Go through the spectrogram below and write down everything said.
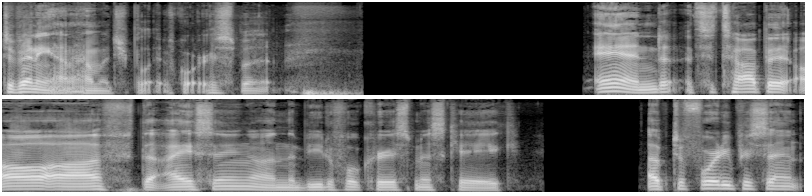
depending on how much you play, of course. But and to top it all off, the icing on the beautiful Christmas cake, up to forty percent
